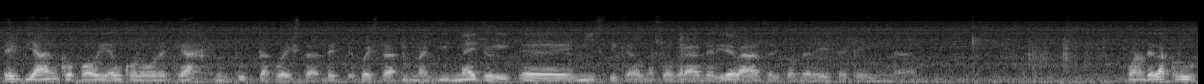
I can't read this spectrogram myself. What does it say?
e il bianco poi è un colore che ha in tutta questa, questa imagery eh, mistica una sua grande rilevanza, ricorderete che in, Juan de la Cruz,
